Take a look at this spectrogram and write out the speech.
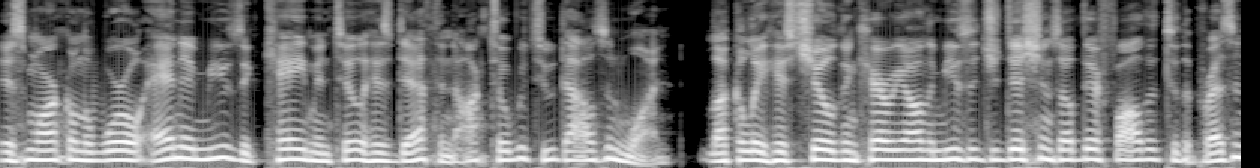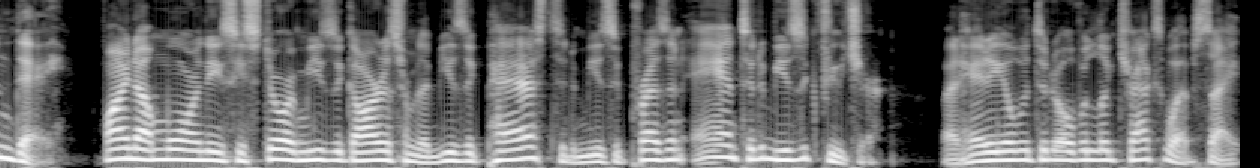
His mark on the world and in music came until his death in October 2001. Luckily, his children carry on the music traditions of their father to the present day. Find out more on these historic music artists from the music past to the music present and to the music future by heading over to the Overlook Tracks website,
